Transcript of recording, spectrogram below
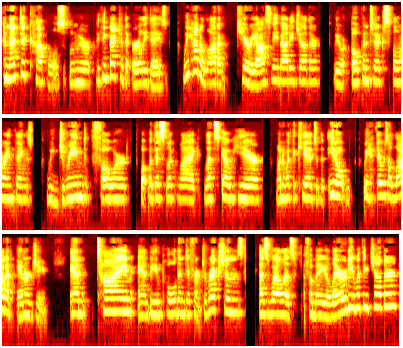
Connected couples, when we were, we think back to the early days, we had a lot of curiosity about each other. We were open to exploring things. We dreamed forward. What would this look like? Let's go here. Wonder what the kids, the, you know, we, there was a lot of energy and time and being pulled in different directions as well as familiarity with each other.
